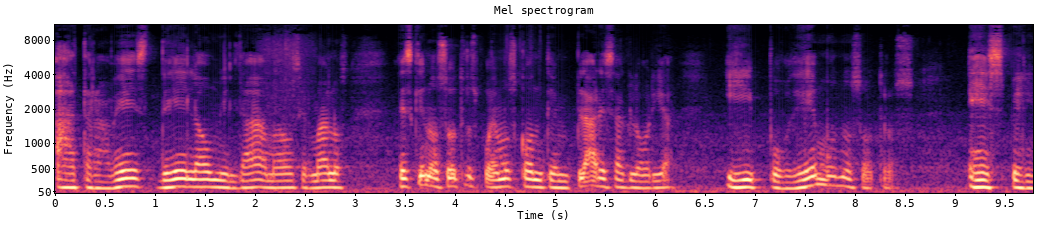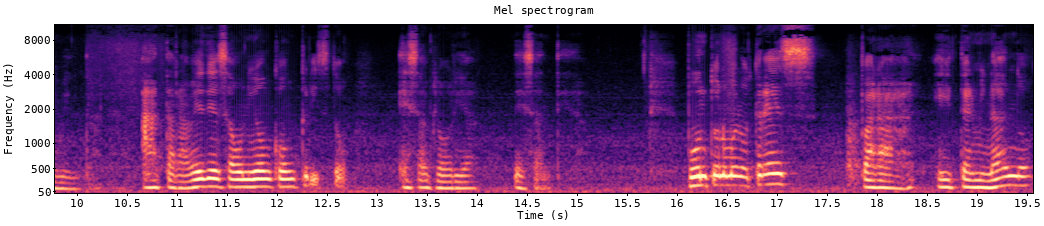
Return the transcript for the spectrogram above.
a través de la humildad, amados hermanos, es que nosotros podemos contemplar esa gloria y podemos nosotros experimentar a través de esa unión con Cristo esa gloria de santidad. Punto número tres, para ir terminando,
